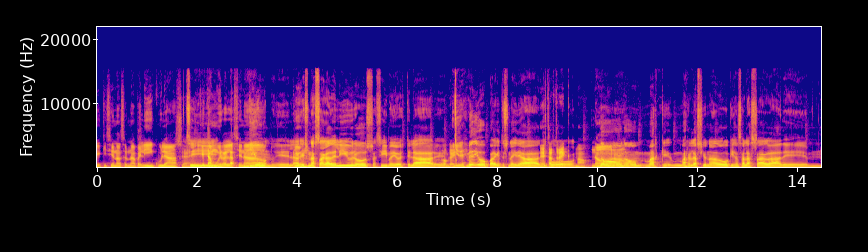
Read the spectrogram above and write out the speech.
que quisieron hacer una película, Sí. Que está muy relacionado. Dune, eh, la- Dune. es una saga de libros, así medio estelar. eh, Medio, para que te des una idea, ¿Es tipo... Star Trek? No. No, No, no, no, no. más que más relacionado quizás a la saga de mm,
